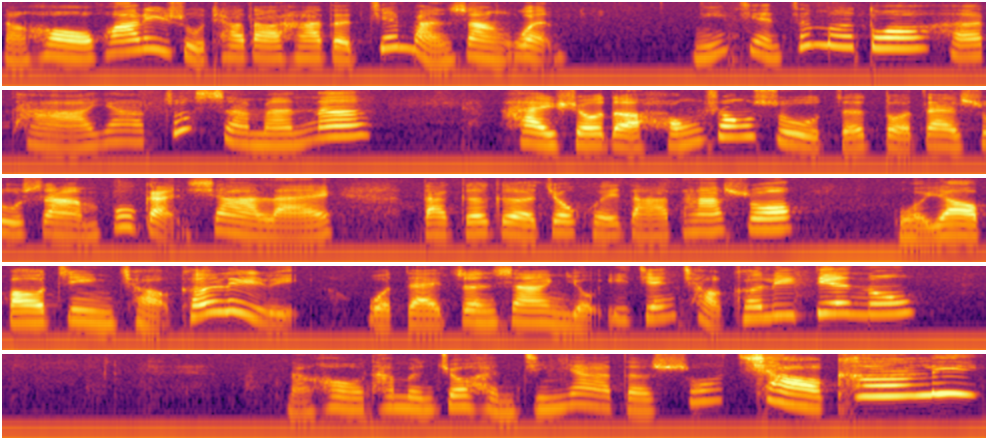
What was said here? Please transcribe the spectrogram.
然后花栗鼠跳到他的肩膀上问：“你捡这么多核桃要做什么呢？”害羞的红松鼠则躲在树上，不敢下来。大哥哥就回答他说：“我要包进巧克力里，我在镇上有一间巧克力店哦。”然后他们就很惊讶的说：“巧克力？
